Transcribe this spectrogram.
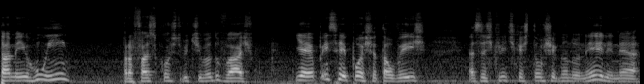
tá meio ruim para a fase construtiva do Vasco. E aí eu pensei, poxa, talvez essas críticas estão chegando nele, né?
